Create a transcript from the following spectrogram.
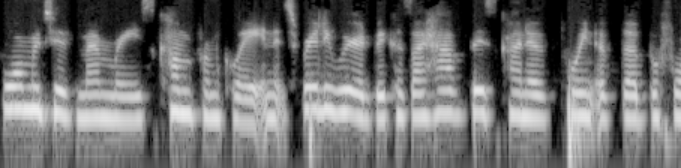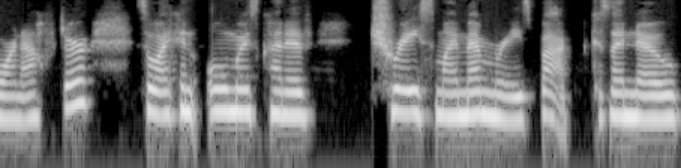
formative memories come from Kuwait, and it's really weird because I have this kind of point of the before and after, so I can almost kind of trace my memories back because I know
